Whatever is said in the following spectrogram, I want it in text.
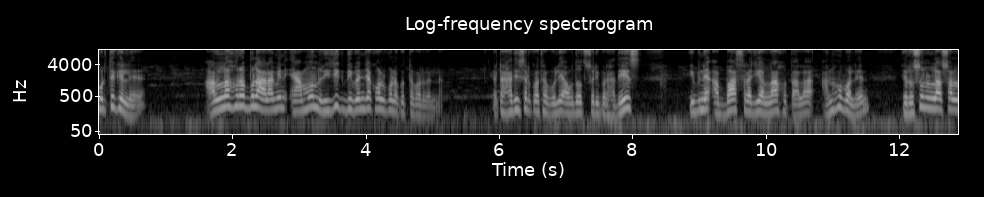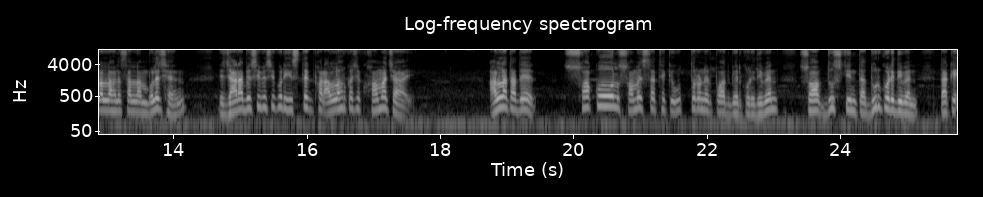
করতে গেলে আল্লাহ রব্বুল আলমিন এমন রিজিক দিবেন যা কল্পনা করতে পারবেন না। একটা হাদিসের কথা বলি আবুদত শরীফের হাদিস। ইবনে আব্বাস রাজি আল্লাহ তালা আনহু বলেন যে রসুল্লাহ সাল্লাহ সাল্লাম বলেছেন যে, যারা বেশি বেশি করে ইস্তেকভার আল্লাহর কাছে ক্ষমা চায়, আল্লাহ তাদের সকল সমস্যা থেকে উত্তরণের পথ বের করে দিবেন, সব দুশ্চিন্তা দূর করে দিবেন, তাকে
